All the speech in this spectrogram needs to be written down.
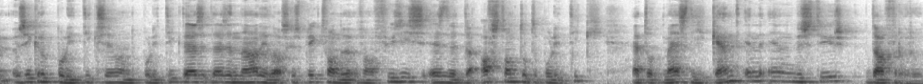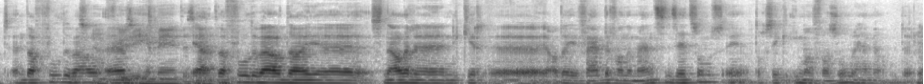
um, zeker ook politiek, hè, want politiek dat is, dat is een nadeel. Als je spreekt van, de, van fusies, is de, de afstand tot de politiek en tot mensen die je kent in, in het bestuur, dat vergroot. En dat voelde wel... Een fusiegemeente. ja, dat voelde wel dat je sneller uh, een keer, uh, ja, dat je verder van de mensen zit soms. Hè. Toch zeker iemand van Zomerhem, ja,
